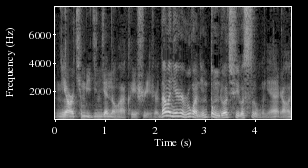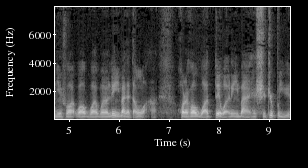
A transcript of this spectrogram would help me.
您要是情比金坚的话，可以试一试。但问题是，如果您动辄去个四五年，然后您说我我我另一半在等我啊。或者说我对我的另一半矢志不渝，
